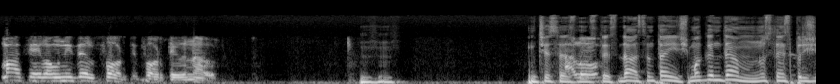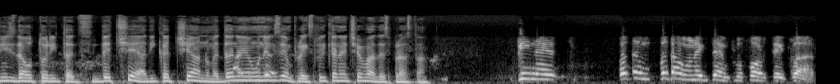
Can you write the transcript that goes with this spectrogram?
mafia e la un nivel foarte, foarte înalt. În ce sens Alo? nu sunteți? Da, sunt aici. Mă gândeam, nu suntem sprijiniți de autorități. De ce? Adică ce anume? Dă-ne Adică- un exemplu, explică-ne ceva despre asta. Bine, vă, dăm, vă dau un exemplu foarte clar.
